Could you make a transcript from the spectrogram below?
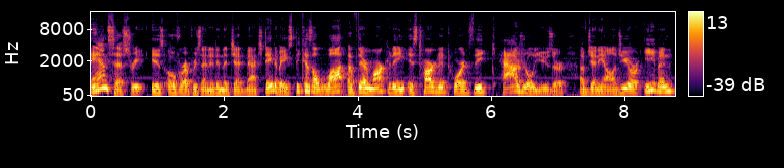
Ancestry is overrepresented in the GEDmatch database because a lot of their marketing is targeted towards the casual user of genealogy or even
